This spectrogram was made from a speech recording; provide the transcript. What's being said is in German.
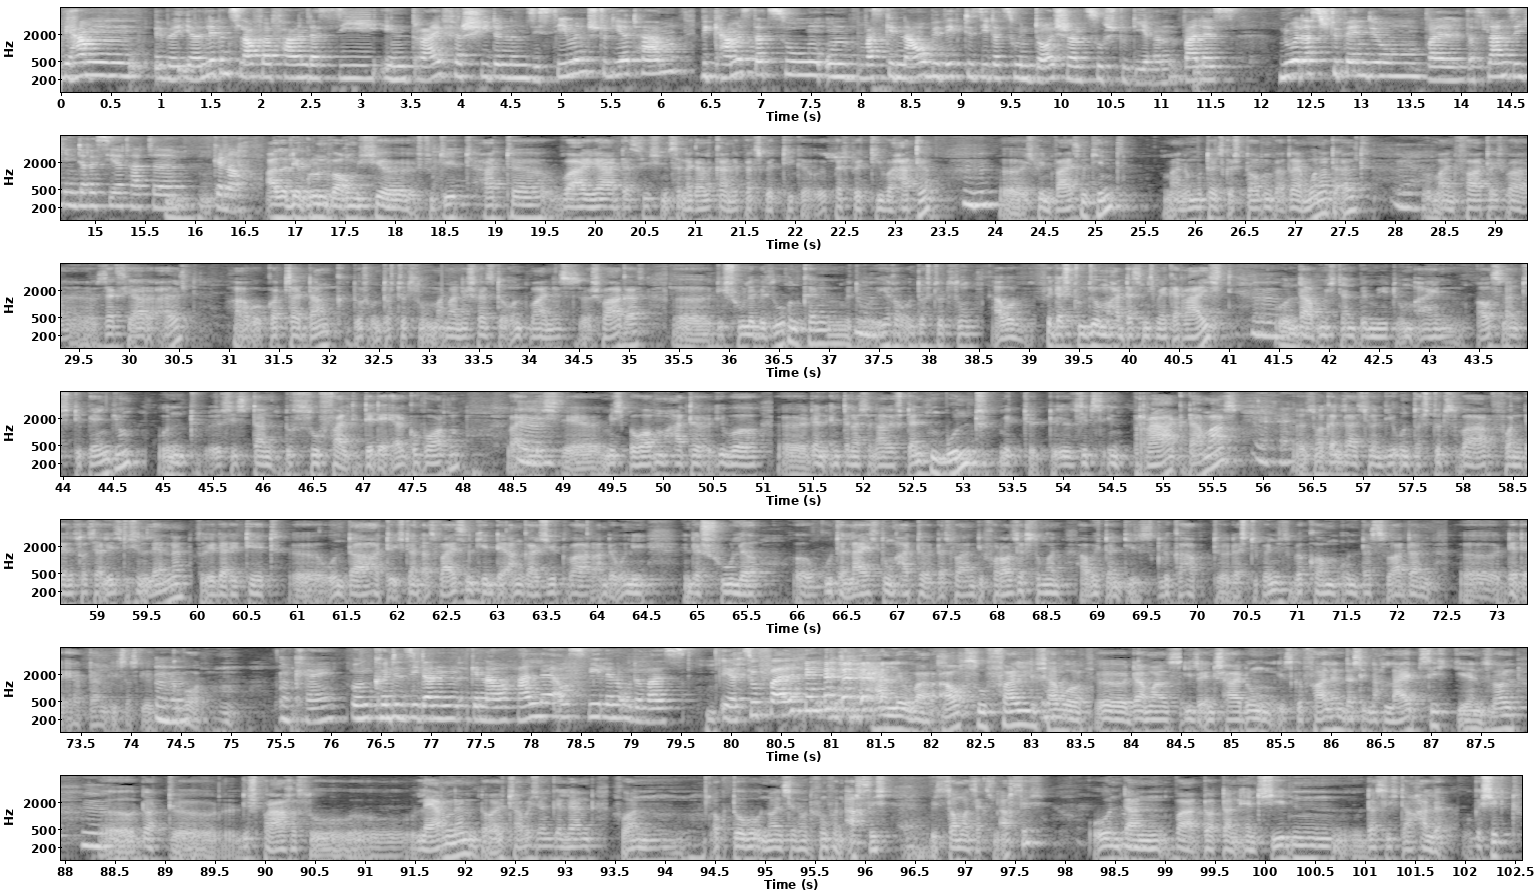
Wir haben über Ihren Lebenslauf erfahren, dass Sie in drei verschiedenen Systemen studiert haben. Wie kam es dazu und was genau bewegte Sie dazu, in Deutschland zu studieren? Weil es nur das Stipendium, weil das Land sich interessiert hatte. Mhm. Genau. Also der Grund, warum ich hier studiert hatte, war ja, dass ich in Senegal keine Perspektive, Perspektive hatte. Mhm. Äh, ich bin Waisenkind. Meine Mutter ist gestorben, war drei Monate alt. Ja. Mein Vater, ich war sechs Jahre alt habe Gott sei Dank durch Unterstützung meiner Schwester und meines äh, Schwagers äh, die Schule besuchen können mit mhm. ihrer Unterstützung. Aber für das Studium hat das nicht mehr gereicht mhm. und habe mich dann bemüht um ein Auslandsstipendium und es ist dann durch Zufall die DDR geworden weil mhm. ich äh, mich beworben hatte über äh, den Internationalen Studentenbund mit äh, Sitz in Prag damals. Okay. Das ist eine Organisation, die unterstützt war von den sozialistischen Ländern, Solidarität. Äh, und da hatte ich dann als Waisenkind, der engagiert war an der Uni, in der Schule, äh, gute Leistung hatte, das waren die Voraussetzungen, habe ich dann dieses Glück gehabt, äh, das Stipendium zu bekommen und das war dann äh, DDR, dann ist das mhm. geworden. Hm. Okay. Und könnten Sie dann genau Halle auswählen oder war es eher Zufall? Halle war auch Zufall. Ich habe äh, damals diese Entscheidung ist gefallen, dass ich nach Leipzig gehen soll, hm. äh, dort äh, die Sprache zu lernen. Deutsch habe ich dann gelernt von Oktober 1985 bis Sommer 86. Und dann war dort dann entschieden, dass ich nach Halle geschickt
